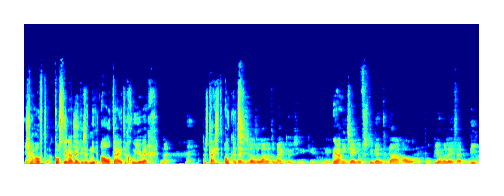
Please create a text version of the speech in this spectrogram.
als je hoofdkostwinnaar bent, is het niet altijd een goede weg. Nee. Nee. Dus daar zit ook Maar iets... Dat is wel de lange termijn keuze. Ik, ik Ja. weet niet zeker of studenten daar al op, op jonge leeftijd die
